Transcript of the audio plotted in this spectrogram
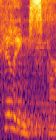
Killing spree.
